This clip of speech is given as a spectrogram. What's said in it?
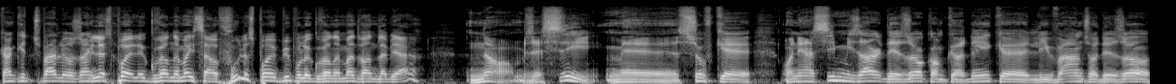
quand tu parles aux gens Mais là, qui- c'est pas, le gouvernement, il s'en fout, là. C'est pas un but pour le gouvernement de vendre de la bière? Non, mais je sais, mais sauf que on est assez misère déjà comme connaît que les ventes sont déjà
